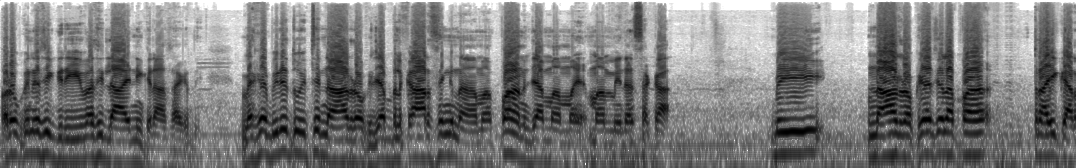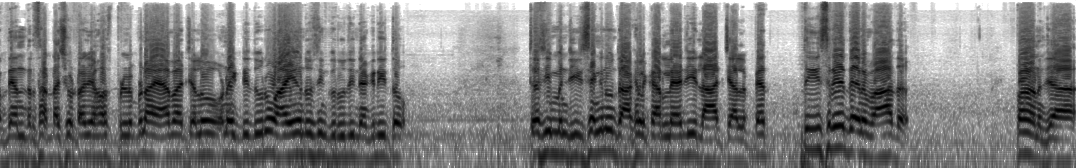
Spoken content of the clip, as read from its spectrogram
ਪਰ ਉਹ ਕਹਿੰਦੇ ਅਸੀਂ ਗਰੀਬ ਆ ਅਸੀਂ ਇਲਾਜ ਨਹੀਂ ਕਰਾ ਸਕਦੇ। ਮੈਂ ਕਿਹਾ ਵੀਰੇ ਤੂੰ ਇੱਥੇ ਨਾਲ ਰੁਕ ਜਾ ਬਲਕਾਰ ਸਿੰਘ ਨਾਮ ਆ ਭਾਣਜਾ ਮਾਮਾ ਮਾਮੇ ਦਾ ਸਕਾ। ਵੀ ਨਾਲ ਰੁਕ ਜਾ ਚਲ ਆਪਾਂ ਟਰਾਈ ਕਰਦੇ ਆਂ, ਅੰਦਰ ਸਾਡਾ ਛੋਟਾ ਜਿਹਾ ਹਸਪੀਟਲ ਬਣਾਇਆ ਵਾ ਚਲੋ ਹੁਣ ਇੱਡੀ ਦੂਰੋਂ ਆਏ ਹੋ ਤੁਸੀਂ ਗੁਰੂ ਦੀ ਨਗਰੀ ਤੋਂ। ਤੇ ਅਸੀਂ ਮਨਜੀਤ ਸਿੰਘ ਨੂੰ ਦਾਖਲ ਕਰ ਲਿਆ ਜੀ ਇਲਾਜ ਚੱਲ ਪਿਆ। ਤੀਸਰੇ ਦਿਨ ਬਾਅਦ ਭਾਣਜਾ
